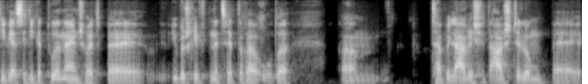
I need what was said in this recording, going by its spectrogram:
diverse Ligaturen einschaltet bei Überschriften etc. oder ähm, tabellarische Darstellung bei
